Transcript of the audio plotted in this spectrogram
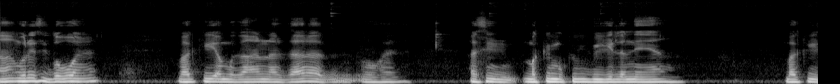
ਹਾਂ ਉਰੇ ਅਸੀਂ ਦੋ हैं ਬਾਕੀ ਆ ਮਕਾਨ ਸਾਰਾ ਉਹ ਹੈ। ਅਸੀਂ ਮੱਕੀ ਮੁੱਕੀ ਵੀ ਬੀਜ ਲੈਂਦੇ ਆ ਬਾਕੀ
